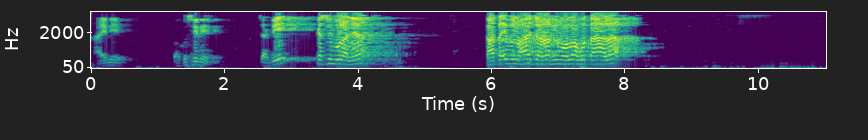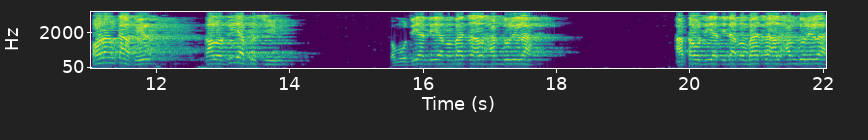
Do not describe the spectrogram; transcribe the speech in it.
Nah ini bagus ini. Jadi kesimpulannya kata Ibnu Hajar rahimahullahu taala orang kafir kalau dia bersin kemudian dia membaca alhamdulillah atau dia tidak membaca alhamdulillah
